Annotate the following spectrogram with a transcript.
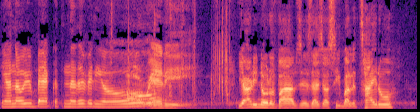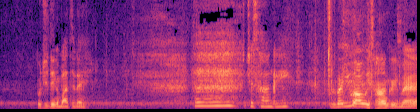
Y'all know we're back with another video. Already. You all already know the vibes is as y'all see by the title. What you think about today? Just hungry. Bro, you always hungry, man.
